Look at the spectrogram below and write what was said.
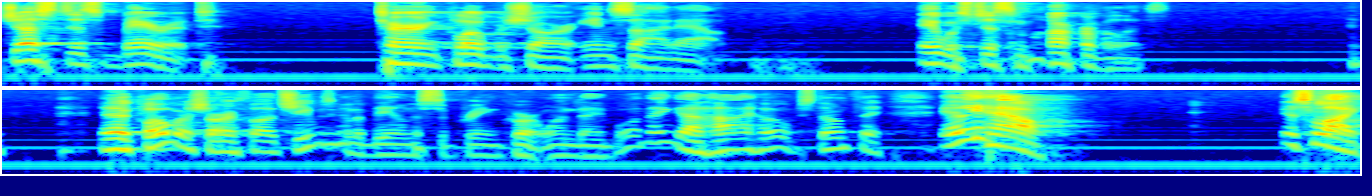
Justice Barrett turn Klobuchar inside out. It was just marvelous. Know, Klobuchar thought she was going to be on the Supreme Court one day. Boy, they got high hopes, don't they? Anyhow, it's like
